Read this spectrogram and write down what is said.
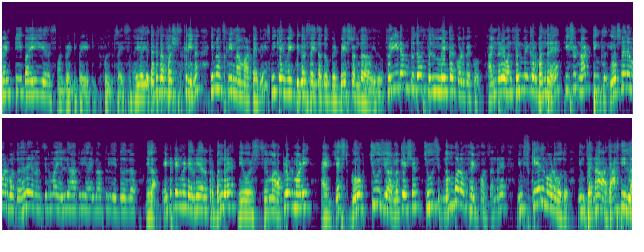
twenty by one twenty by eighty full size that is the first screen ಇನ್ನೊಂದು ಸ್ಕ್ರೀನ್ ನಾವು ಮಾಡ್ತಾ ಇದ್ವಿ. We can make bigger size ಅದು ಬೇಸ್ಡ್ ಆನ್ ದ ಇದು. ಫ್ರೀಡಮ್ ಟು ದ ಫಿಲ್ಮ್ ಮೇಕರ್ ಕೊಡಬೇಕು. ಅಂದ್ರೆ ಒಂದ್ ಫಿಲ್ಮ್ ಮೇಕರ್ ಬಂದ್ರೆ ಹಿ ಶುಡ್ ನಾಟ್ ಥಿಂಕ್ ಯೋಚನೆ ಮಾಡಬಾರ್ದು. ಅಲ್ಲೇ ನನ್ನ ಸಿನಿಮಾ ಎಲ್ಲಿ ಹಾಕ್ಲಿ ಹೇಗೆ ಹಾಕ್ಲಿ ಇದು ಇಲ್ಲ. ಎಂಟರ್ಟೈನ್ಮೆಂಟ್ ಎವ್ರಿ ಇಯರ್ ಹತ್ರ ಬಂದ್ರೆ ನೀವು ಸಿನಿಮಾ ಅಪ್ಲೋಡ್ ಮಾಡಿ and just go choose your location choose number of headphones ಅಂದರೆ ನಿಮ್ಮ ಸ್ಕೇಲ್ ಮಾಡಬಹುದು ನಿಮ್ಮ ಜನ ಜಾಸ್ತಿ ಇಲ್ಲ.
